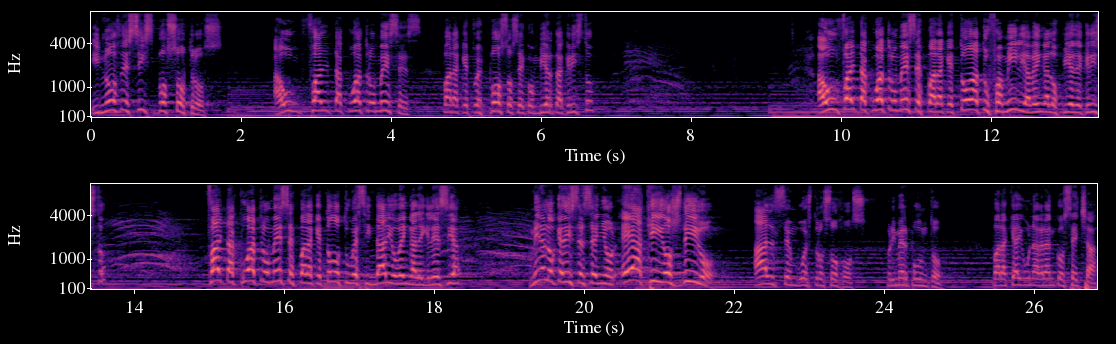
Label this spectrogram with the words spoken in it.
y no decís vosotros, aún falta cuatro meses para que tu esposo se convierta a Cristo? ¿Aún falta cuatro meses para que toda tu familia venga a los pies de Cristo? ¿Falta cuatro meses para que todo tu vecindario venga a la iglesia? Mira lo que dice el Señor. He aquí os digo, alcen vuestros ojos. Primer punto. Para que haya una gran cosecha,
